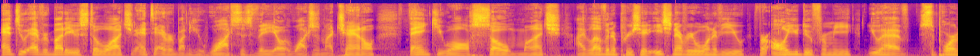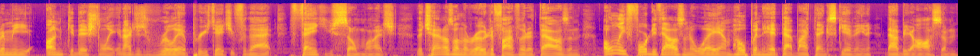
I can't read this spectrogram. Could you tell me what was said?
And to everybody who's still watching, and to everybody who watched this video and watches my channel, thank you all so much. I love and appreciate each and every one of you for all you do for me. You have supported me unconditionally, and I just really appreciate you for that. Thank you so much. The channel's on the road to 500,000, only 40,000 away. I'm hoping to hit that by Thanksgiving. That'd be awesome.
